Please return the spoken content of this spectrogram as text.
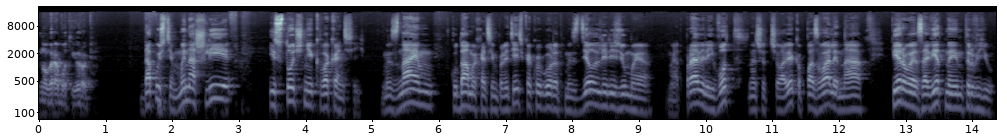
новой работы в Европе. Допустим, мы нашли источник вакансий. Мы знаем, куда мы хотим полететь, в какой город. Мы сделали резюме, мы отправили. И вот, значит, человека позвали на первое заветное интервью.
